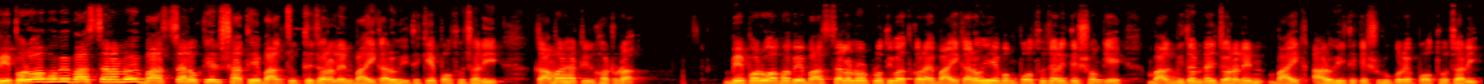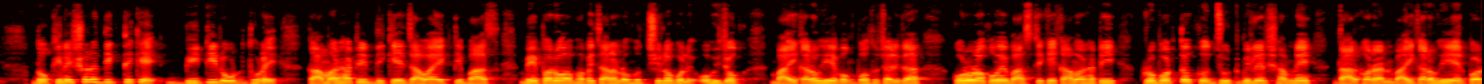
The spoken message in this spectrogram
বেপরোয়াভাবে বাস চালানোয় বাস চালকের সাথে বাগযুদ্ধে জড়ালেন বাইক আরোহী থেকে পথচারী কামারহাটির ঘটনা। বেপরোয়াভাবে বাস চালানোর প্রতিবাদ করায় বাইক আরোহী এবং পথচারীদের সঙ্গে বাগবিতণ্ডায় জড়ালেন বাইক আরোহী থেকে শুরু করে পথচারী। দক্ষিণেশ্বরের দিক থেকে বিটি রোড ধরে কামারহাটির দিকে যাওয়া একটি বাস বেপরোয়াভাবে চালানো হচ্ছিল বলে অভিযোগ। বাইক আরোহী এবং পথচারীরা কোনো রকমে বাসটিকে কামারহাটি প্রবর্তক জুট মিলের সামনে দাঁড় করান। বাইক আরোহী এরপর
